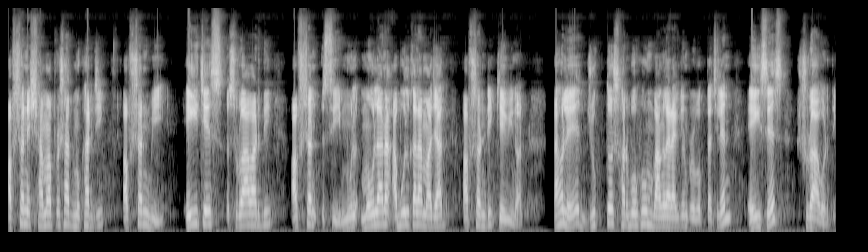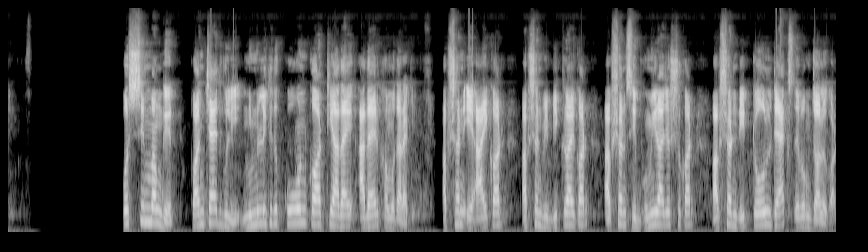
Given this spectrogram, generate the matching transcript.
Option A Shyama Prasad Mukherjee, option B H S Suhrawardy, option C Maulana Abul Kalam Azad, option D কেউই নন। তাহলে যুক্ত সার্বভৌম বাংলার একজন প্রবক্তা ছিলেন এইচ এস সুরাবর্দী পশ্চিমবঙ্গের পঞ্চায়েতগুলি নিম্নলিখিত কোন করটি আদায়, আদায়ের ক্ষমতা রাখে? অপশন এ আয়কর অপশন বি বিক্রয় কর, অপশন সি ভূমি রাজস্ব কর, অপশন ডি টোল ট্যাক্স এবং জলকর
